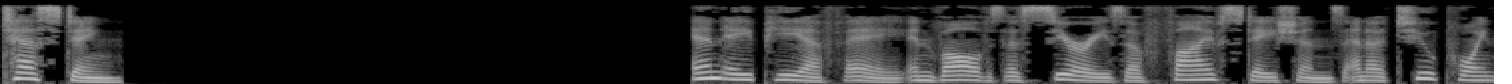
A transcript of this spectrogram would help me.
Testing NAPFA involves a series of five stations and a 2.4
